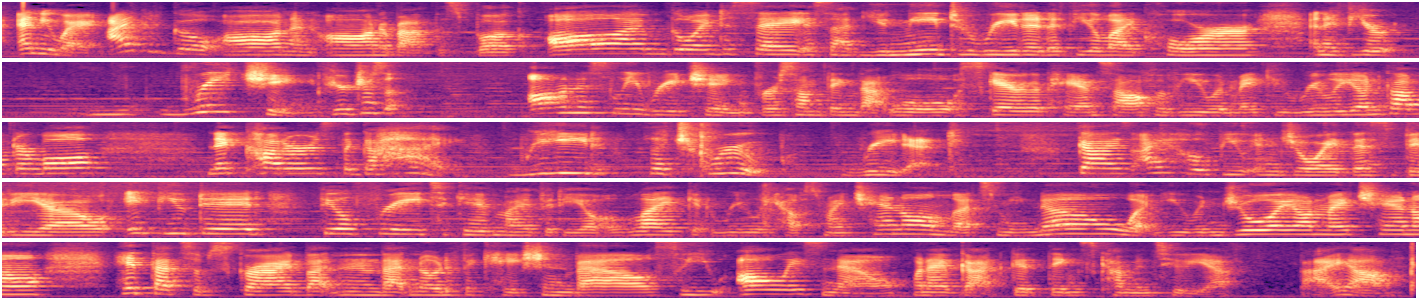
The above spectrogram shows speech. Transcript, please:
Anyway, I could go on and on about this book. All I'm going to say is that you need to read it if you like horror and if you're reaching, if you're just honestly reaching for something that will scare the pants off of you and make you really uncomfortable, Nick Cutter's the guy. Read The Troop. Read it. Guys, I hope you enjoyed this video. If you did, feel free to give my video a like. It really helps my channel and lets me know what you enjoy on my channel. Hit that subscribe button, that notification bell, so you always know when I've got good things coming to you. Bye, y'all.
